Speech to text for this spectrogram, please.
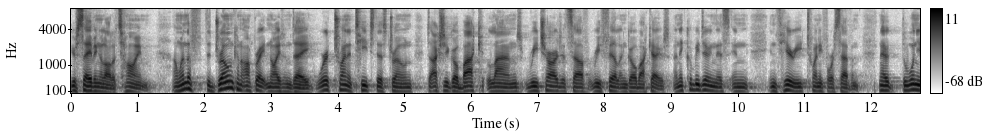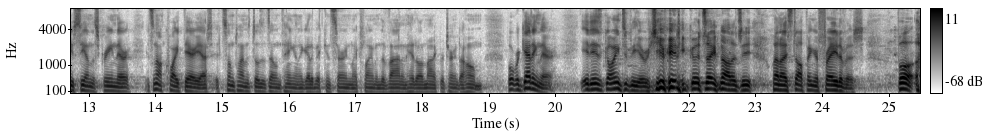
you're saving a lot of time. And when the, the, drone can operate night and day, we're trying to teach this drone to actually go back, land, recharge itself, refill, and go back out. And it could be doing this in, in theory 24 7. Now, the one you see on the screen there, it's not quite there yet. It sometimes does its own thing, and I get a bit concerned like climbing the van and hit automatic return to home. But we're getting there. It is going to be a really, really good technology when I stop being afraid of it. But.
